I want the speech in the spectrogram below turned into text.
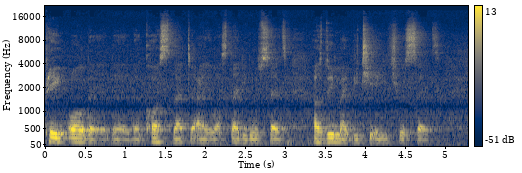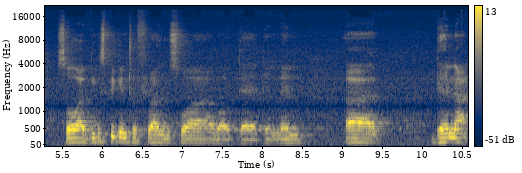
pay all the, the, the costs that I was studying with SATS. I was doing my BTH with SATS. So I've been speaking to Francois about that, and then. Uh, then I,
